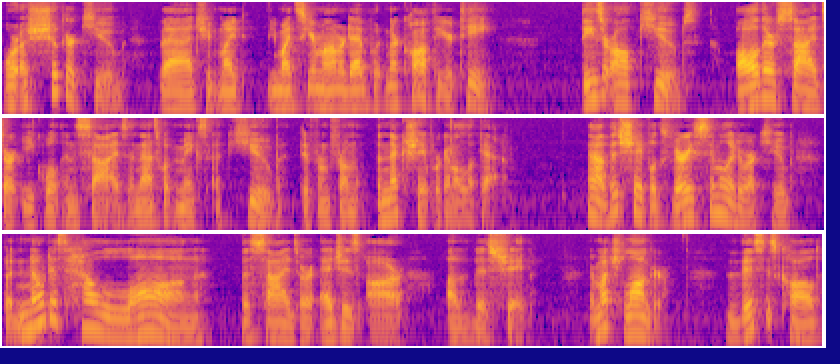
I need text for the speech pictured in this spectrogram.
or a sugar cube that you might you might see your mom or dad put in their coffee or tea. These are all cubes. All their sides are equal in size, and that's what makes a cube different from the next shape we're going to look at. Now, this shape looks very similar to our cube, but notice how long the sides or edges are of this shape. They're much longer. This is called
